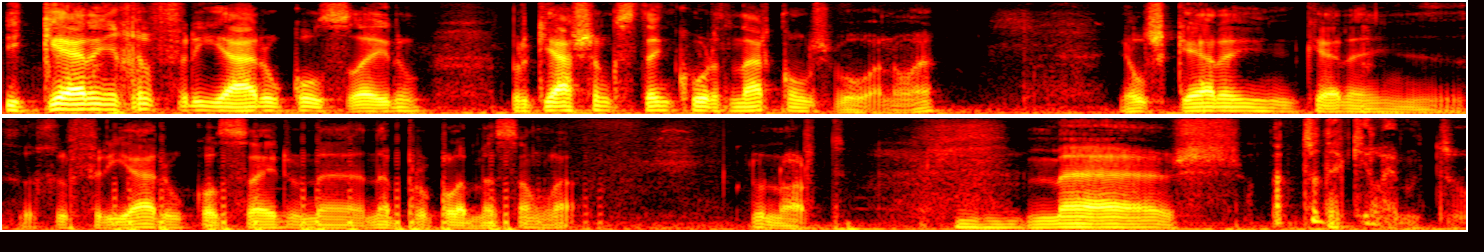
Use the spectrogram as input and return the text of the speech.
e querem refriar o Conselho porque acham que se tem que coordenar com Lisboa, não é? Eles querem, querem refriar o Conselho na, na proclamação lá do Norte. Uhum. Mas não, tudo aquilo é muito,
